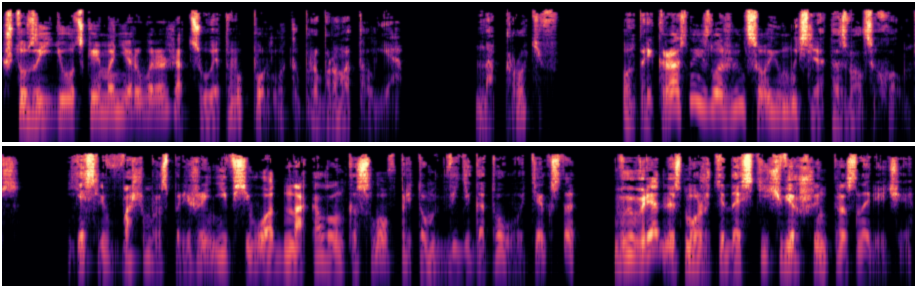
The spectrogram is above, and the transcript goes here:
Что за идиотская манера выражаться у этого порлока, пробормотал я. Напротив, он прекрасно изложил свою мысль, отозвался Холмс. Если в вашем распоряжении всего одна колонка слов, притом в виде готового текста, вы вряд ли сможете достичь вершин красноречия.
